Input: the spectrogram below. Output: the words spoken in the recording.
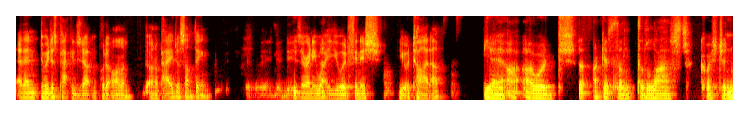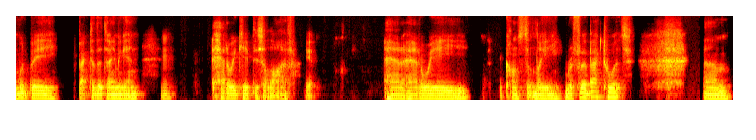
and then do we just package it up and put it on a on a page or something? Is there any way you would finish? You would tie it up? Yeah, I, I would. I guess the the last question would be back to the team again. Hmm. How do we keep this alive? Yeah. How do, how do we constantly refer back to it? Um,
